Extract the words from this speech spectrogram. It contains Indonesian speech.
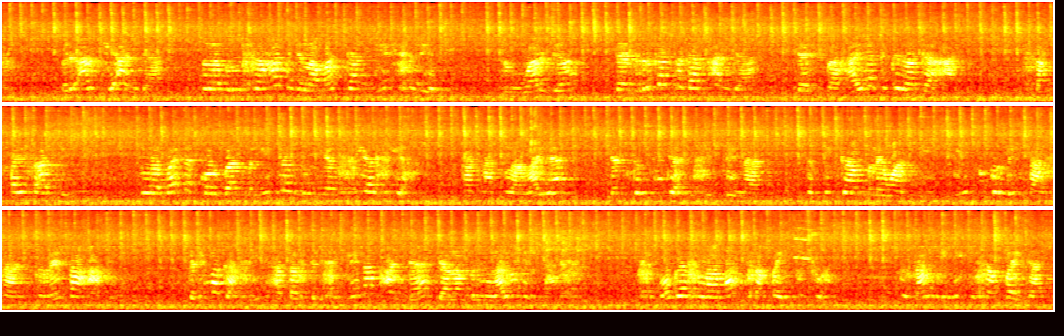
berarti Anda telah berusaha menyelamatkan diri sendiri, keluarga, dan rekan-rekan Anda dari bahaya kecelakaan. Sampai saat ini, telah banyak korban meninggal dunia sia-sia karena kelalaian dan ketidakdisiplinan ketika melewati pintu perlintasan kereta api. Terima kasih atas kedisiplinan dalam berlalu lintas. Semoga selamat sampai tujuan. Pesan ini disampaikan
